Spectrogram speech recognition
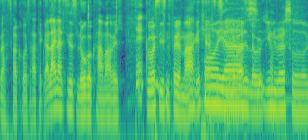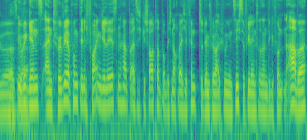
das war großartig. Allein als dieses Logo kam, habe ich gewusst, diesen Film mag ich. Oh ja, Universal das. Universal-Logo. Das war- Übrigens, ein Trivia-Punkt, den ich vorhin gelesen habe, als ich geschaut habe, ob ich noch welche finde. Zu dem Film habe ich übrigens nicht so viele interessante gefunden. Aber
